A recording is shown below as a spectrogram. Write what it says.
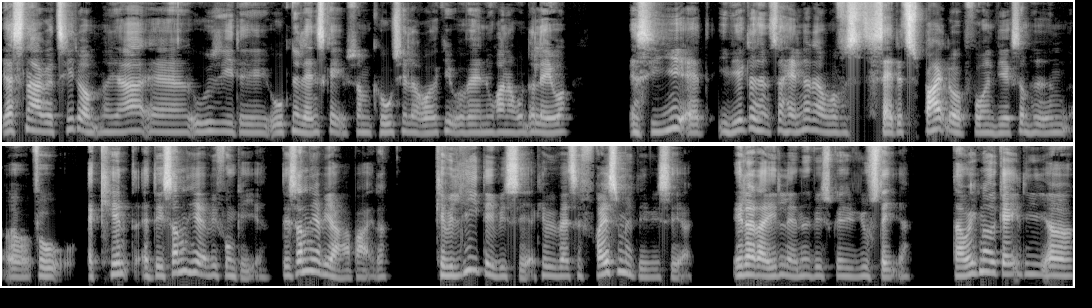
Jeg snakker tit om, når jeg er ude i det åbne landskab som coach eller rådgiver, hvad jeg nu render rundt og laver, at sige, at i virkeligheden så handler det om at få sat et spejl op foran virksomheden og få erkendt, at det er sådan her, vi fungerer. Det er sådan her, vi arbejder. Kan vi lide det, vi ser? Kan vi være tilfredse med det, vi ser? Eller er der et eller andet, vi skal justere? Der er jo ikke noget galt i at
